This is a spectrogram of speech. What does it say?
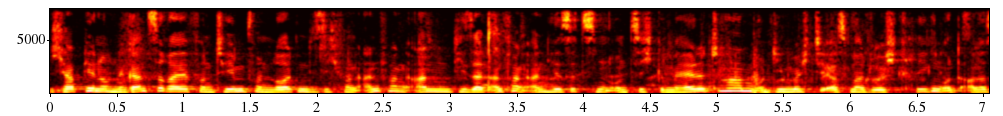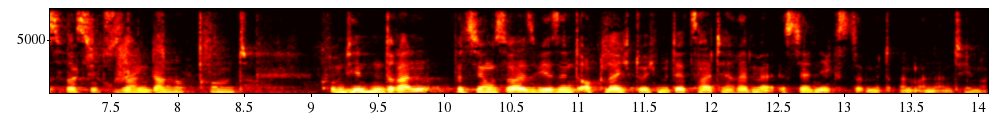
Ich habe hier noch eine ganze Reihe von Themen von Leuten, die sich von Anfang an, die seit Anfang an hier sitzen und sich gemeldet haben. Und die möchte ich erstmal durchkriegen. Und alles, was sozusagen dann noch kommt, kommt hinten dran. Beziehungsweise wir sind auch gleich durch mit der Zeit. Herr Remme ist der Nächste mit einem anderen Thema.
